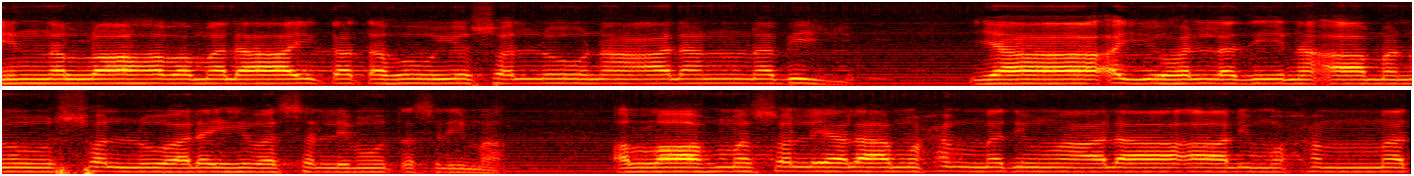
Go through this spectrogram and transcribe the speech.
إن الله وملائكته يصلون على النبي. يا أيها الذين آمنوا صلوا عليه وسلموا تسليما. اللهم صل على محمد وعلى آل محمد.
